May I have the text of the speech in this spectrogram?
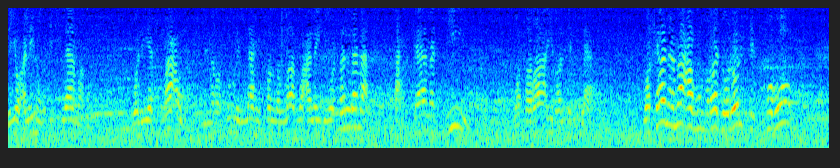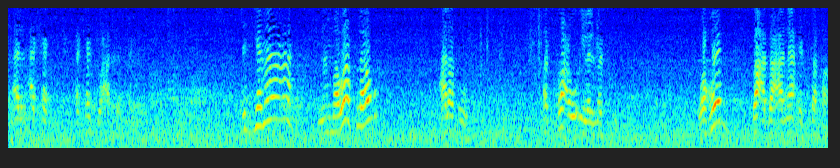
ليعلنوا إسلامهم. وليسمعوا من رسول الله صلى الله عليه وسلم أحكام الدين وفرائض الإسلام. وكان معهم رجل اسمه الأشد أشد عبد الجماعة لما وصلوا على طول أسرعوا إلى المسجد. وهم بعد عناء السفر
